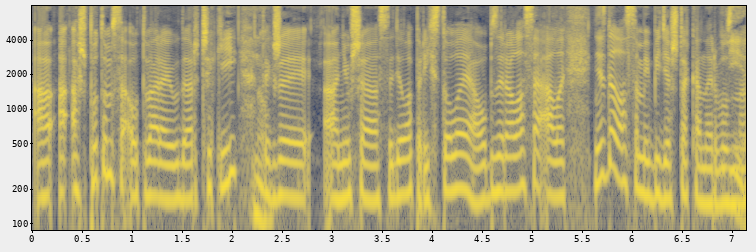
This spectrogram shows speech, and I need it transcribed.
a, a až potom sa otvárajú darčeky, No. takže Aňuša sedela pri stole a obzerala sa, ale nezdala sa mi byť až taká Nie, nervózna.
